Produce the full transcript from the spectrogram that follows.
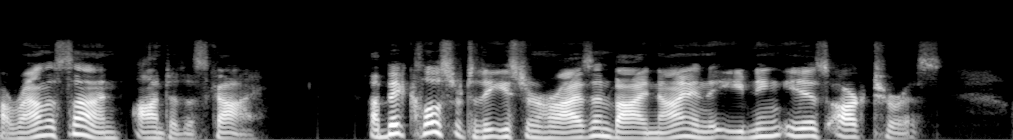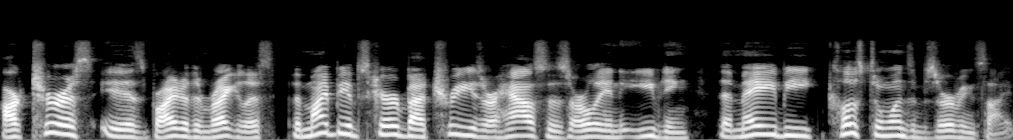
around the sun onto the sky. A bit closer to the eastern horizon by 9 in the evening is Arcturus. Arcturus is brighter than Regulus, but might be obscured by trees or houses early in the evening that may be close to one's observing site.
